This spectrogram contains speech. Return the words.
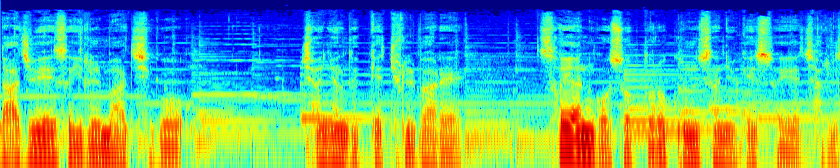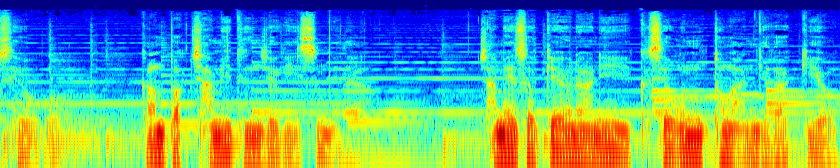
나주에서 일을 마치고 저녁 늦게 출발해 서해안 고속도로 군산 휴게소에 차를 세우고 깜빡 잠이 든 적이 있습니다. 잠에서 깨어나니 그새 온통 안개가 끼어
